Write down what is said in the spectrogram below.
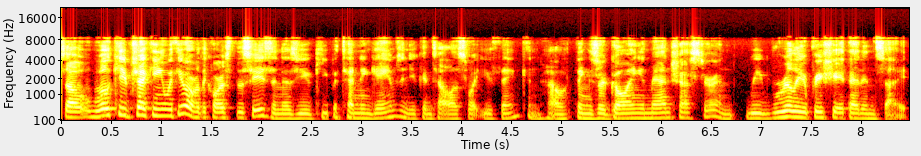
so we'll keep checking in with you over the course of the season as you keep attending games, and you can tell us what you think and how things are going in Manchester, and we really appreciate that insight.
